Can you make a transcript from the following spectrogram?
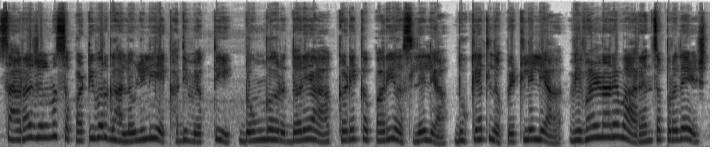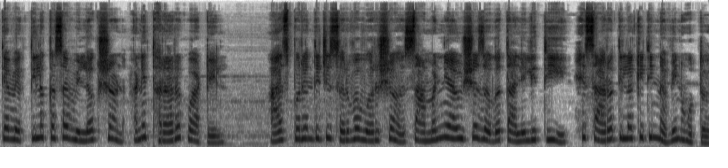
सारा जन्म सपाटीवर घालवलेली एखादी व्यक्ती डोंगर दर्या कडे कपारी असलेल्या धुक्यात लपेटलेल्या विव्हळणाऱ्या वाऱ्यांचा प्रदेश त्या व्यक्तीला कसा विलक्षण आणि थरारक वाटेल? आजपर्यंतची सर्व वर्ष सामान्य आयुष्य जगत आलेली ती हे सारं तिला किती नवीन होतं?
